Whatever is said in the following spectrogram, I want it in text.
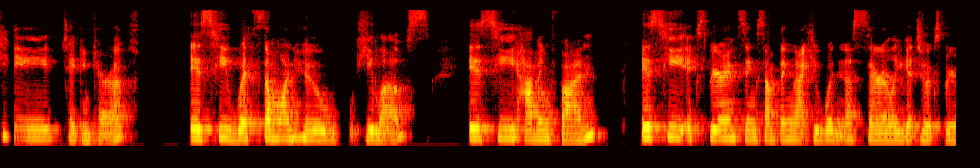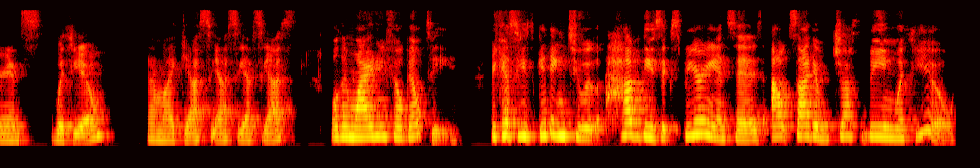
he taken care of is he with someone who he loves is he having fun is he experiencing something that he wouldn't necessarily get to experience with you And I'm like, yes, yes, yes, yes. Well, then why do you feel guilty? Because he's getting to have these experiences outside of just being with you.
